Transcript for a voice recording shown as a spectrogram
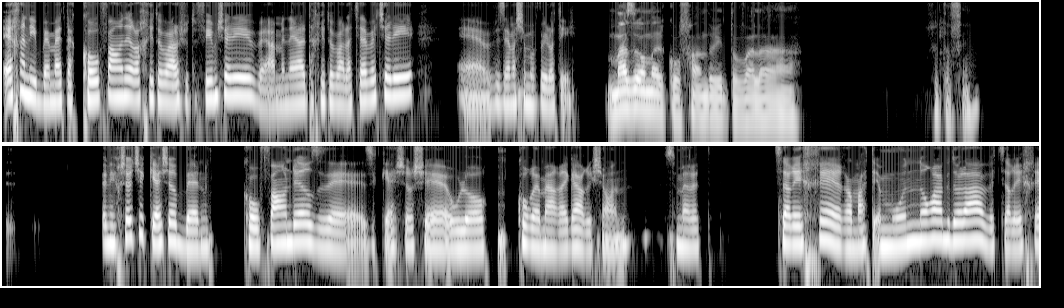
איך אני באמת ה-co-founder הכי טובה לשותפים שלי והמנהלת הכי טובה לצוות שלי, וזה מה שמוביל אותי. מה זה אומר קו-פאונדרית טובה לשותפים? אני חושבת שקשר בין co-founder זה, זה קשר שהוא לא קורה מהרגע הראשון. זאת אומרת, צריך uh, רמת אמון נורא גדולה, וצריך, uh,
